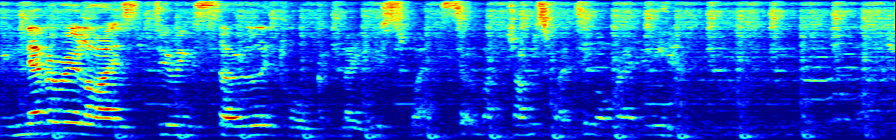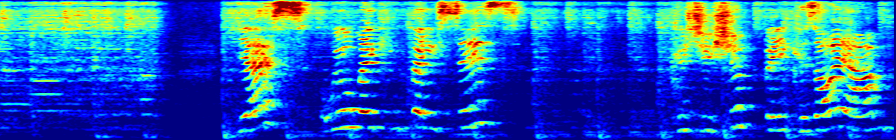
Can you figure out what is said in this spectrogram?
You never realised doing so little could make you sweat so much. I'm sweating already. Yes, are we all making faces? Because you should be, because I am.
